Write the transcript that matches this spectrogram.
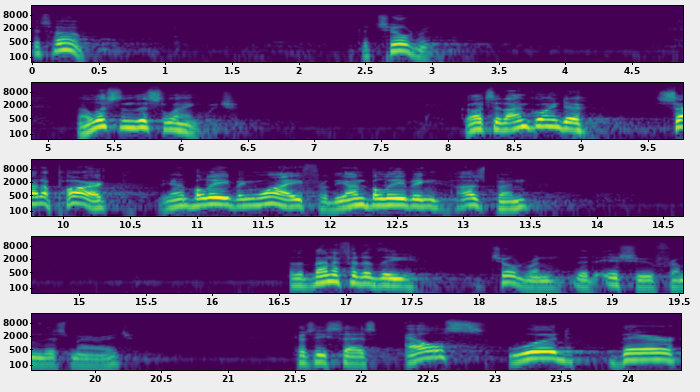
is whom? The children. Now, listen to this language. God said, I'm going to set apart the unbelieving wife or the unbelieving husband for the benefit of the children that issue from this marriage. Because he says, else would their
